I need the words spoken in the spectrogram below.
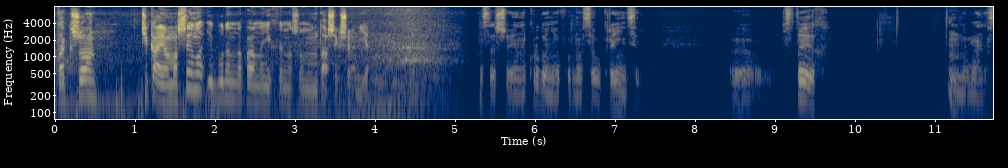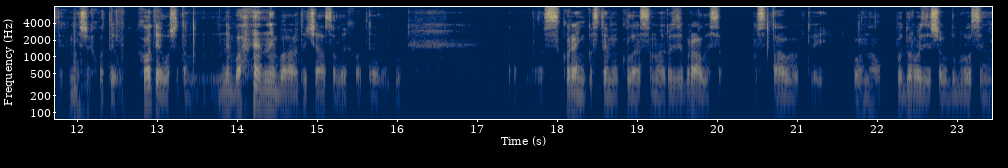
Так що чекаю машину і будемо, напевно, їхати на шиномонтаж, якщо він є. Все, що я на кордоні оформився українців. Е, Встиг. Ну, нормально встиг, мені ще хватило. Хватило, що там небагато, часу, але хватило. Бо скоренько з тими колесами розібралися, поставив та й погнав. По дорозі ще в Добросині,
